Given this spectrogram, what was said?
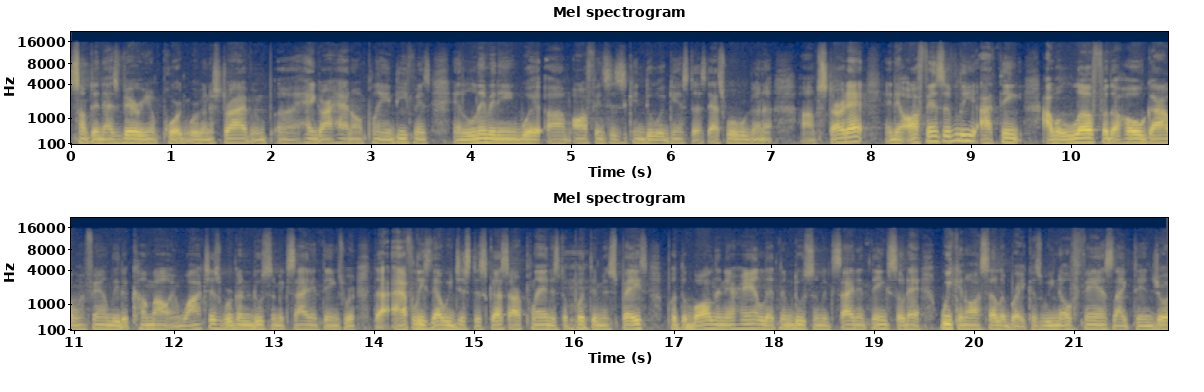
something that's very important. We're gonna strive and uh, hang our hat on playing defense and limiting what um, offenses can do against us. That's where we're gonna um, start at. And then offensively, I think I would love for the whole Godwin family to come out and watch us. We're gonna do some exciting things. Where the athletes that we just discussed, our plan is to put them in space, put the ball in their hand, let them do some exciting things so that we can all celebrate. Because we know fans like to enjoy.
